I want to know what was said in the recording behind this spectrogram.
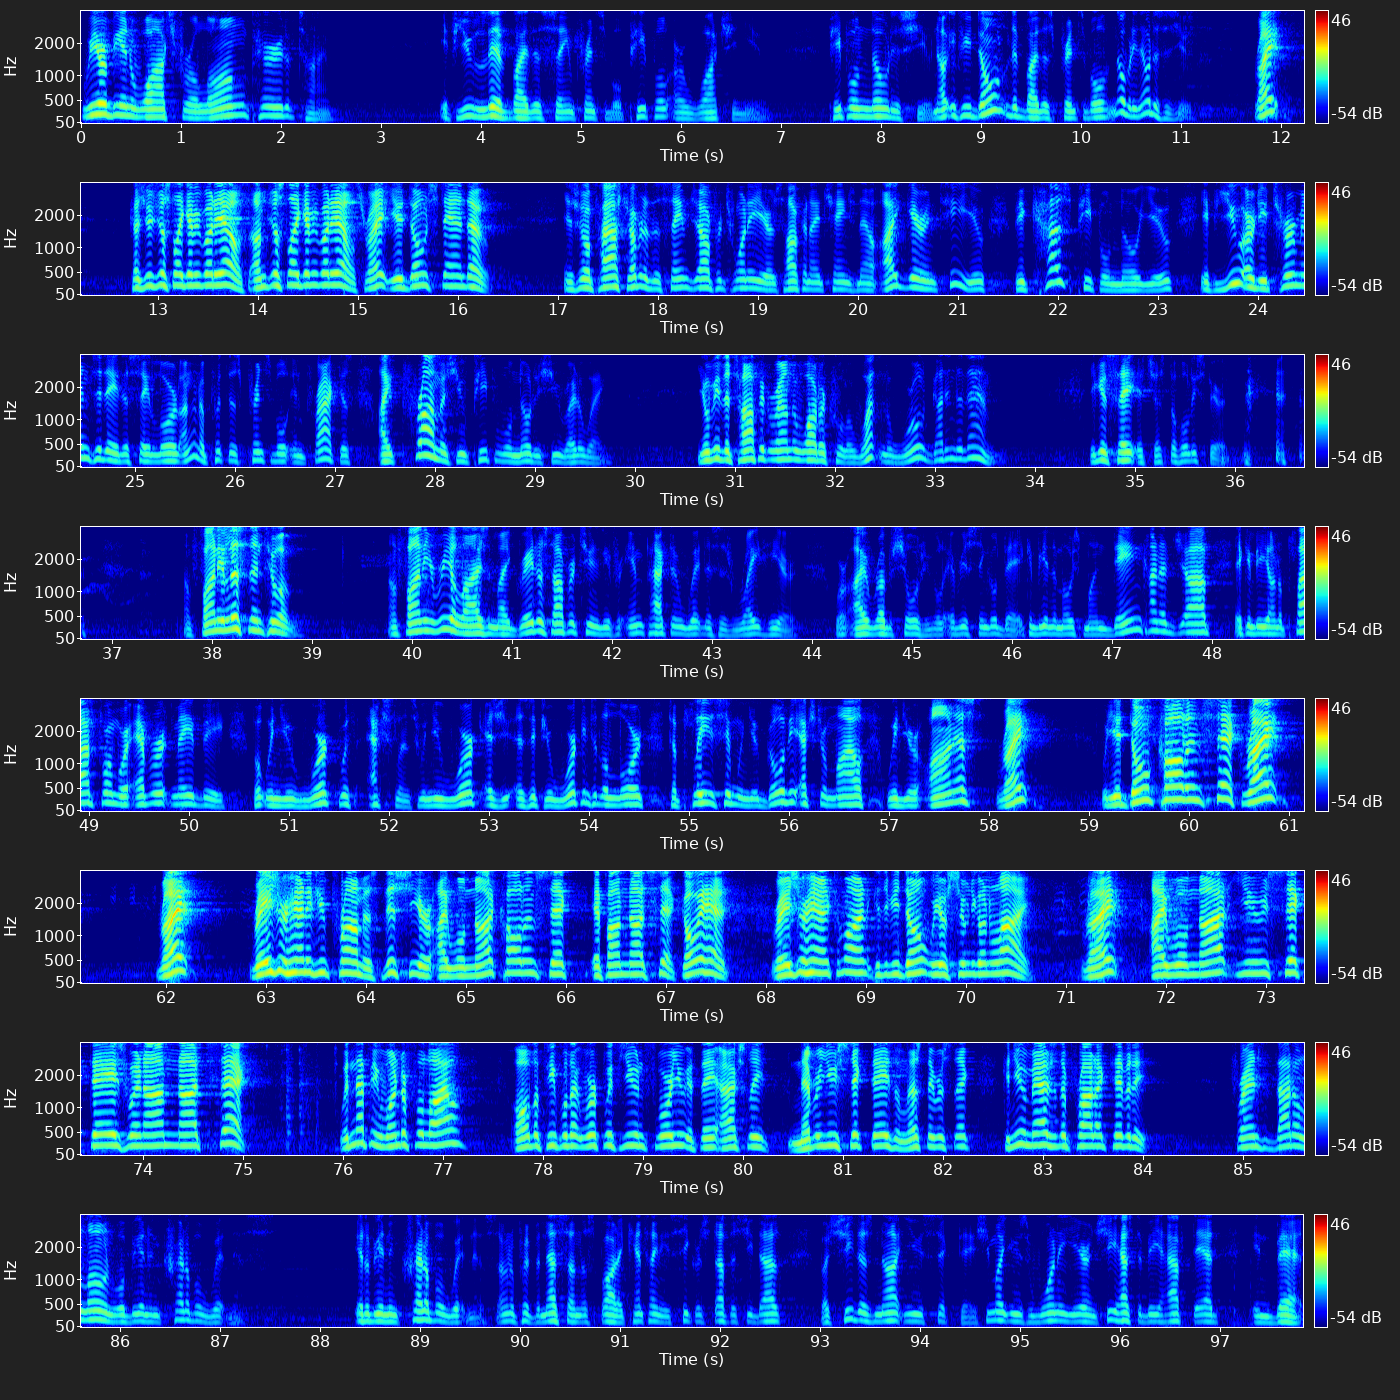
We are being watched for a long period of time if you live by this same principle, people are watching you. People notice you. Now, if you don't live by this principle, nobody notices you, right? Because you're just like everybody else. I'm just like everybody else, right? You don't stand out. You say, well, Pastor, I've been doing the same job for 20 years. How can I change now? I guarantee you, because people know you, if you are determined today to say, Lord, I'm going to put this principle in practice, I promise you, people will notice you right away. You'll be the topic around the water cooler. What in the world got into them? You can say, it's just the Holy Spirit. I'm finally listening to him. I'm finally realizing my greatest opportunity for impact and witness is right here, where I rub shoulders with people every single day. It can be in the most mundane kind of job, it can be on a platform, wherever it may be. But when you work with excellence, when you work as, you, as if you're working to the Lord to please Him, when you go the extra mile, when you're honest, right? When you don't call in sick, right? Right? Raise your hand if you promise this year I will not call in sick if I'm not sick. Go ahead. Raise your hand. Come on, because if you don't, we assume you're going to lie. Right? I will not use sick days when I'm not sick. Wouldn't that be wonderful, Lyle? All the people that work with you and for you, if they actually never use sick days unless they were sick, can you imagine the productivity? Friends, that alone will be an incredible witness. It'll be an incredible witness. I'm going to put Vanessa on the spot. I can't tell you any secret stuff that she does, but she does not use sick days. She might use one a year, and she has to be half dead in bed.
